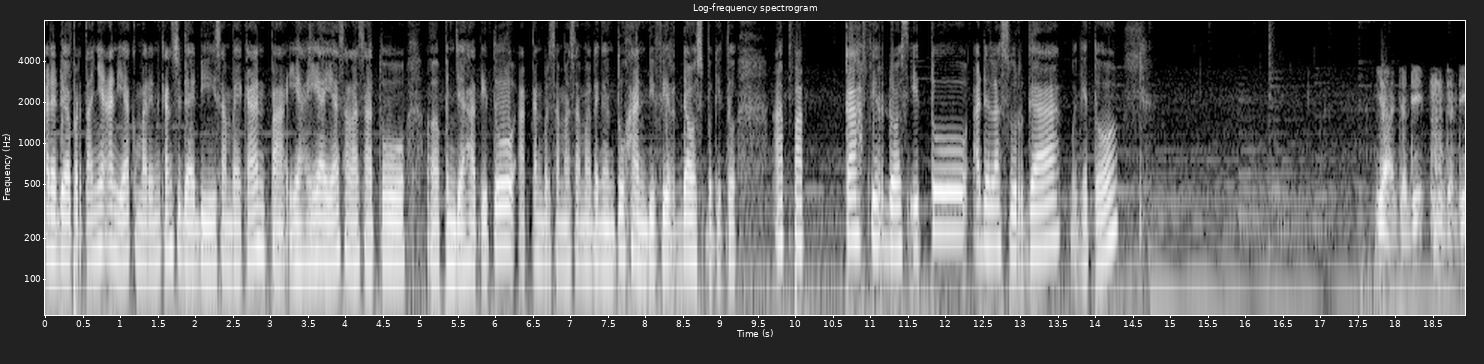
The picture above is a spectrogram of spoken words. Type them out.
ada dua pertanyaan ya. Kemarin kan sudah disampaikan Pak Yahya ya, salah satu uh, penjahat itu akan bersama-sama dengan Tuhan di Firdaus begitu. Apakah Firdaus itu adalah surga begitu? Ya, jadi jadi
